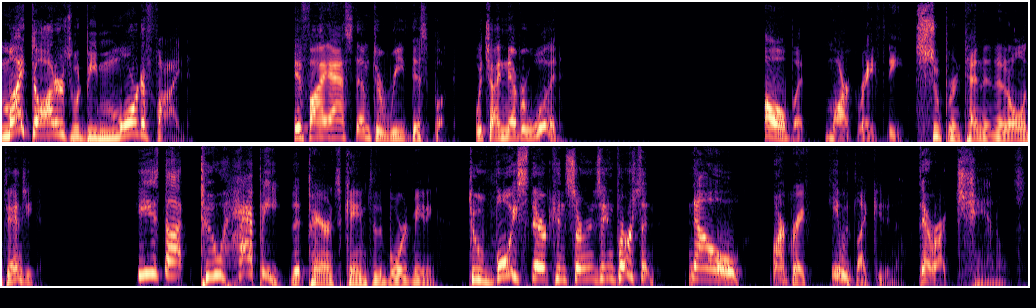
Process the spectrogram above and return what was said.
my daughters would be mortified if I asked them to read this book, which I never would. Oh, but Mark Raiff, the superintendent at Olentangy, he's not too happy that parents came to the board meeting to voice their concerns in person. No, Mark Raiff, he would like you to know there are channels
